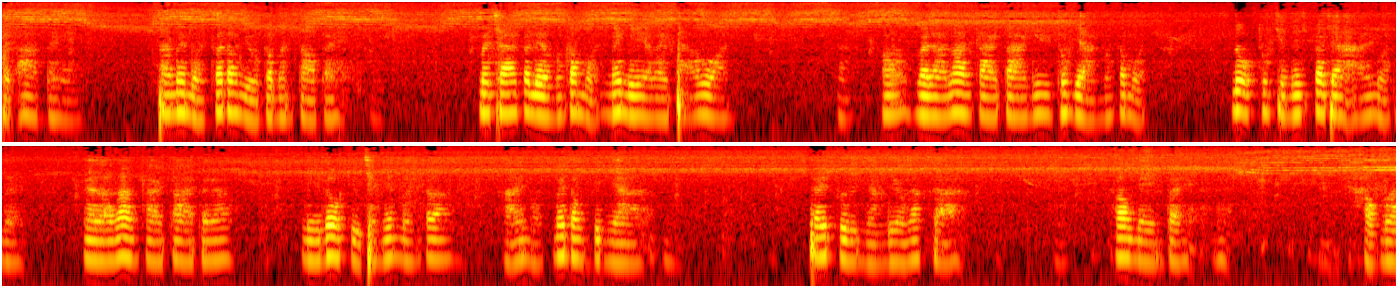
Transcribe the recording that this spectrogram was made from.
สภาพไปเองถ้าไม่หมดก็ต้องอยู่กับมันต่อไป ไม่ช้าก็เร็วมันก็หมด ไม่มีอะไรถาวรเพราะเวลาร่างกายตายนี่ทุกอย่างมันก็หมดโรคทุกชนิดก็จะหายหมดเลย เวลาร่างกายตายไปแล้ว มีโรคกี่ชนิดมันก็หายหมด ไม่ต้องกินยา ใช้ปืนอย่างเดียวรักษา เข้าเมนไป ออกมา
